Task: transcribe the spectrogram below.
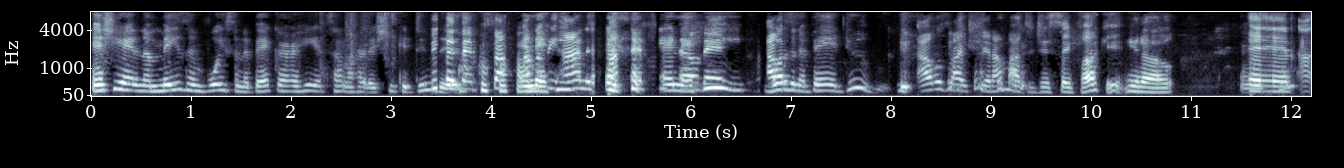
And she had an amazing voice in the back of her head telling her that she could do because this. that, some, I'm And gonna that be he- honest, and that he I was- wasn't a bad dude. I was like, shit, I'm about to just say fuck it, you know. Mm-hmm. And I,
